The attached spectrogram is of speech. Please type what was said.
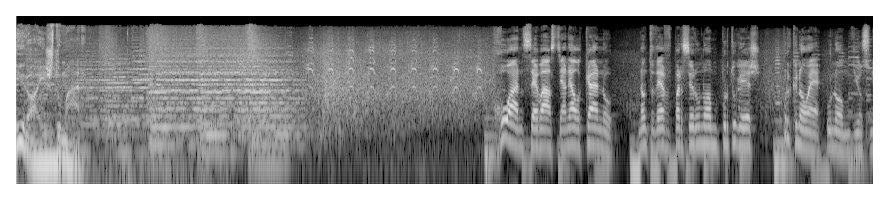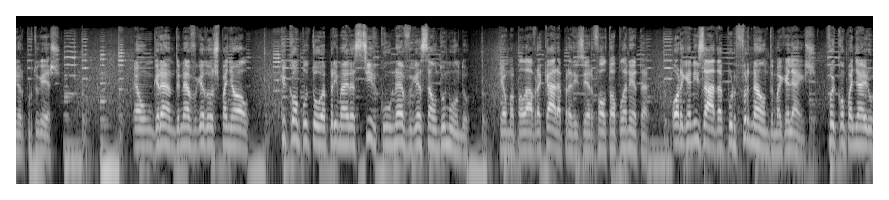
Heróis do Mar. Juan Sebastián Elcano não te deve parecer um nome português, porque não é o nome de um senhor português. É um grande navegador espanhol que completou a primeira circunnavegação do mundo, que é uma palavra cara para dizer volta ao planeta, organizada por Fernão de Magalhães. Foi companheiro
